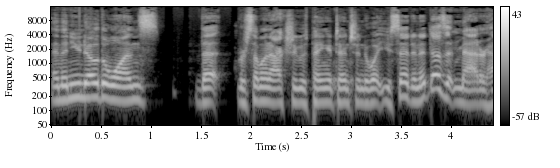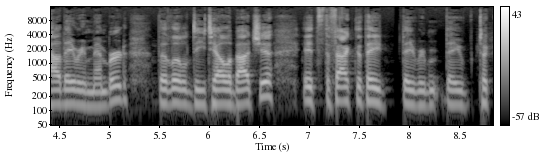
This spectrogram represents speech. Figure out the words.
And then you know the ones that where someone actually was paying attention to what you said. And it doesn't matter how they remembered the little detail about you. It's the fact that they they they took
